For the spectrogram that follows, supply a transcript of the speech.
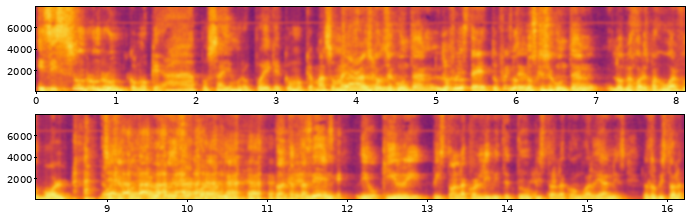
Y sí, es un run run, como que, ah, pues hay un grupo ahí que como que más o menos. Claro, es cuando se juntan. Tú lo- fuiste, tú fuiste. lo- Los que se juntan, los mejores para jugar fútbol. si se juntan los mejores de cada colonia. Pero acá también. Digo, Kirri, pistola con límite, tú, pistola con guardianes, el otro pistola.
